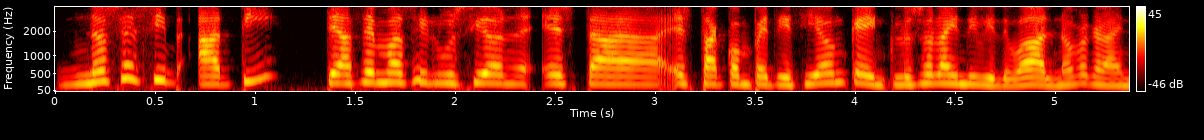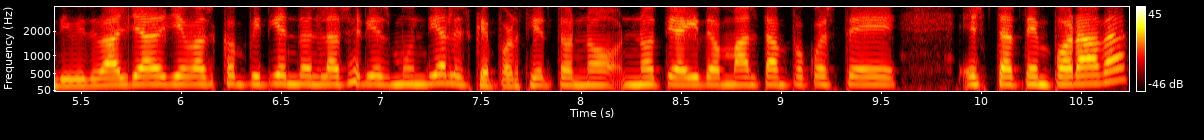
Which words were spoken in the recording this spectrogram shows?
No sé si a ti te hace más ilusión esta, esta competición que incluso la individual, ¿no? Porque la individual ya llevas compitiendo en las series mundiales, que por cierto no, no te ha ido mal tampoco este, esta temporada,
